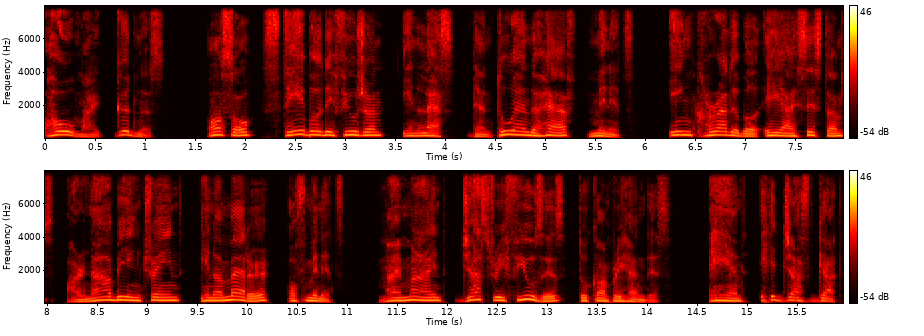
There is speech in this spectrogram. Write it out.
Oh my goodness! Also, stable diffusion in less than 2.5 minutes. Incredible AI systems are now being trained in a matter of minutes. My mind just refuses to comprehend this. And it just got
